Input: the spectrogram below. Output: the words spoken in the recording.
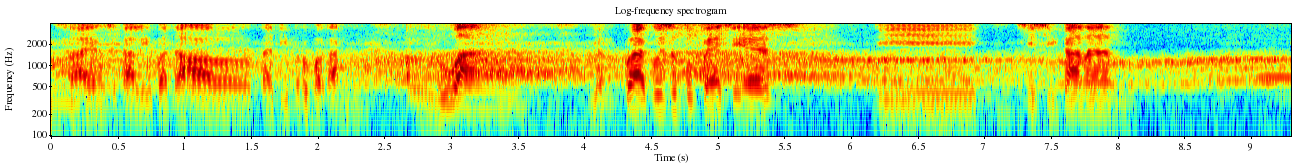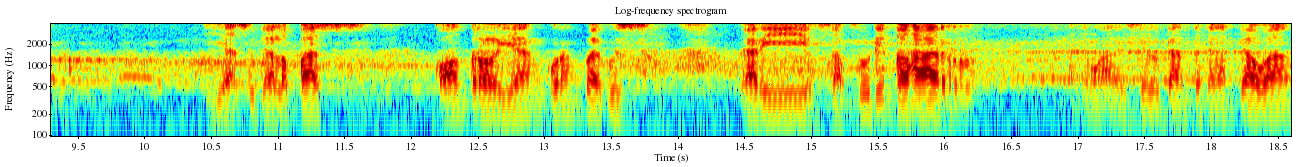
Sayang sekali padahal tadi merupakan peluang yang bagus untuk PSIS di sisi kanan. Iya sudah lepas kontrol yang kurang bagus dari Safrudin Tohar hanya menghasilkan tendangan gawang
